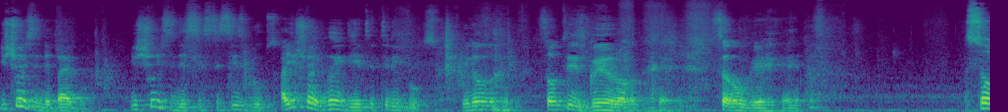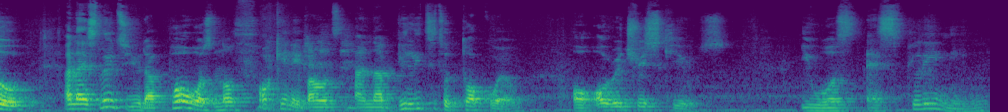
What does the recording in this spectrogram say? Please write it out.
you sure it's in the Bible? You sure it's in the 66 books? Are you sure it's not in the 83 books? You know, something is going wrong somewhere. so, and I explained to you that Paul was not talking about an ability to talk well or oratory skills. He was explaining,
